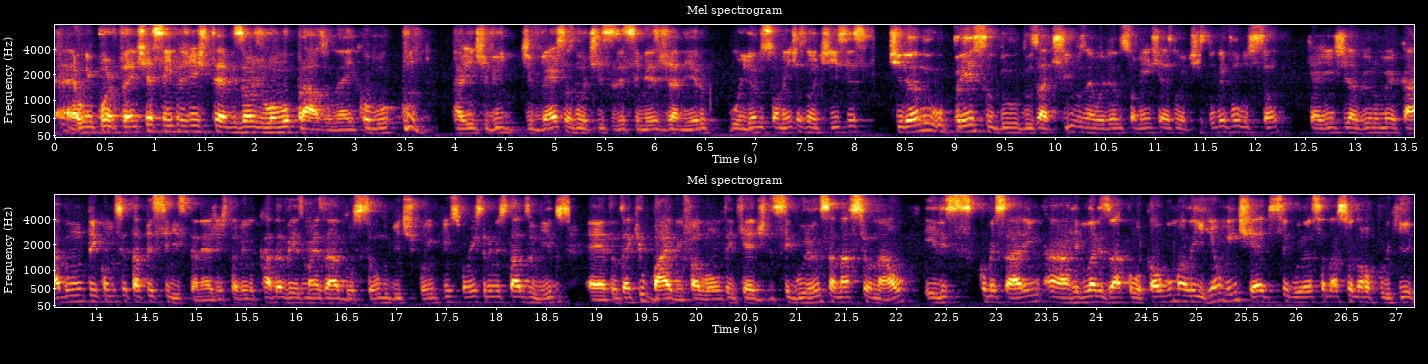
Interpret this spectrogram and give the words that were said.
É, o importante é sempre a gente ter a visão de longo prazo, né? E como a gente viu diversas notícias esse mês de janeiro, olhando somente as notícias, tirando o preço do, dos ativos, né, olhando somente as notícias, toda a evolução que a gente já viu no mercado, não tem como você estar tá pessimista, né? A gente está vendo cada vez mais a adoção do Bitcoin, principalmente também nos Estados Unidos. É, tanto é que o Biden falou ontem que é de segurança nacional eles começarem a regularizar, colocar alguma lei. Realmente é de segurança nacional, porque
